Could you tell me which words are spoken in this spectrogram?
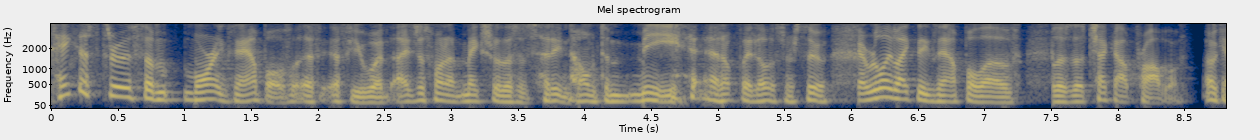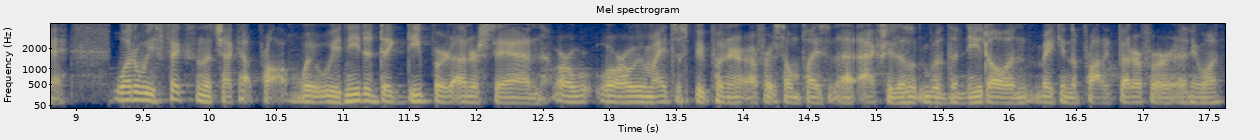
take us through some more examples, if, if you would. I just want to make sure this is hitting home to me and hopefully to listeners too. I really like the example of there's a checkout problem. Okay, what do we fix in the checkout problem? We, we need to dig deeper to understand, or, or we might just be putting our effort someplace that actually doesn't move the needle and making the product better for anyone.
